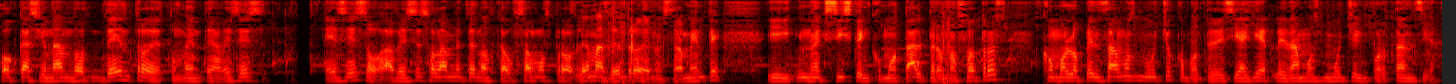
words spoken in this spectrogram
ocasionando dentro de tu mente. A veces es eso, a veces solamente nos causamos problemas dentro de nuestra mente y no existen como tal, pero nosotros como lo pensamos mucho, como te decía ayer, le damos mucha importancia.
